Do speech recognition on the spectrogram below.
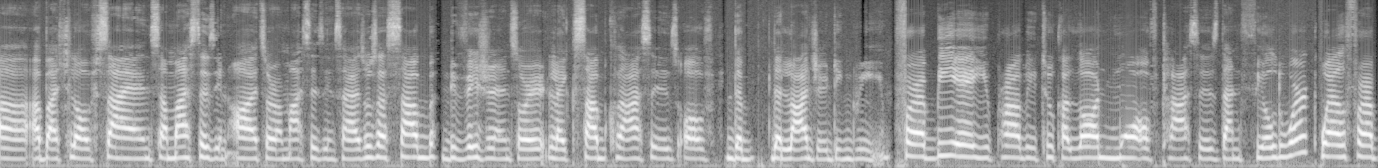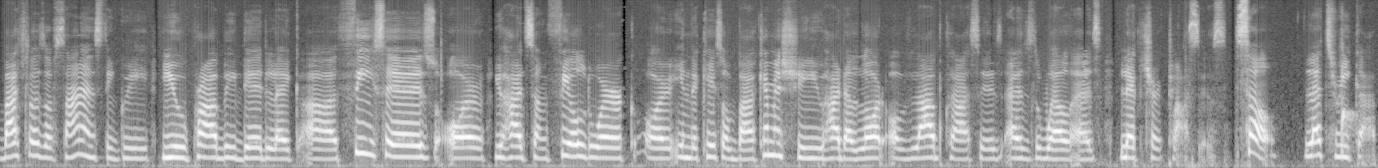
uh, a Bachelor of Science, a Master's in Arts, or a Master's in Science. Those are subdivisions or like subclasses of the, the larger degree. For a BA, you probably took a lot more of classes than field work. Well, for a Bachelor's of Science degree, you probably did like a thesis or you had some field work, or in the case of biochemistry, you had a lot of lab classes as well as lecture classes. So let's recap.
